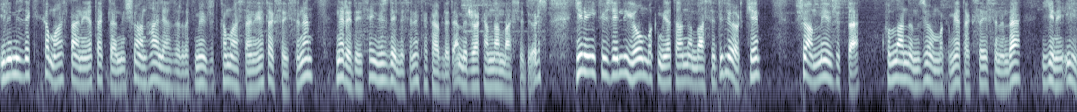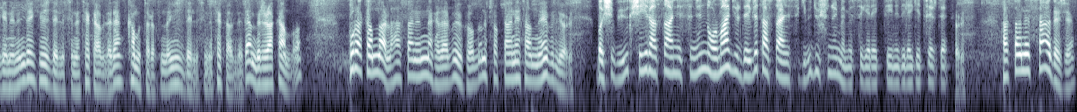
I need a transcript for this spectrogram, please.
İlimizdeki kamu hastane yataklarının şu an hali hazırdaki mevcut kamu hastane yatak sayısının neredeyse %50'sine tekabül eden bir rakamdan bahsediyoruz. Yine 250 yoğun bakım yatağından bahsediliyor ki şu an mevcutta kullandığımız yoğun bakım yatak sayısının da yine il genelinde %50'sine tekabül eden, kamu tarafında %50'sine tekabül eden bir rakam bu. Bu rakamlarla hastanenin ne kadar büyük olduğunu çok daha net anlayabiliyoruz. Başı Büyük Şehir Hastanesi'nin normal bir devlet hastanesi gibi düşünülmemesi gerektiğini dile getirdi. Hastane sadece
